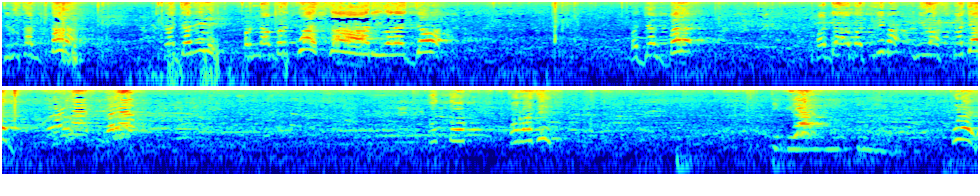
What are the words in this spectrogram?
di Nusantara. Kerajaan ini pernah berkuasa di wilayah Jawa. Bagian barat. Pada abad kelima inilah kerajaan. Tutup formasi. Siap. Mulai.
